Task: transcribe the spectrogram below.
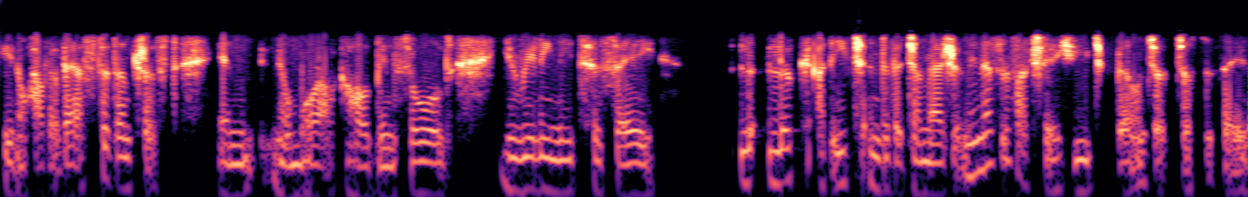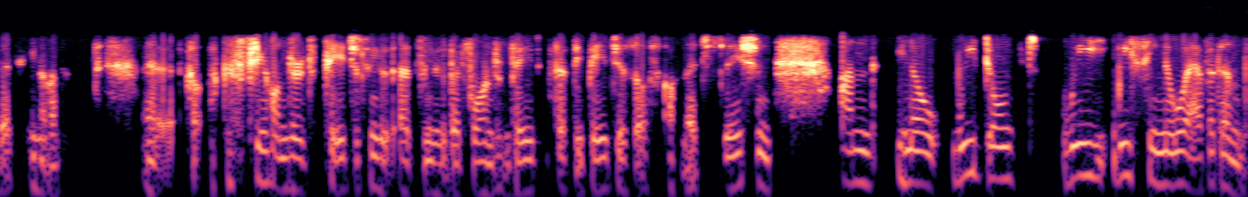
you know have a vested interest in you know more alcohol being sold. You really need to say look at each individual measure. I mean, this is actually a huge bill, just, just to say that, you know, uh, a few hundred pages, I think it's about 450 pages of, of legislation. And, you know, we don't, we, we see no evidence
